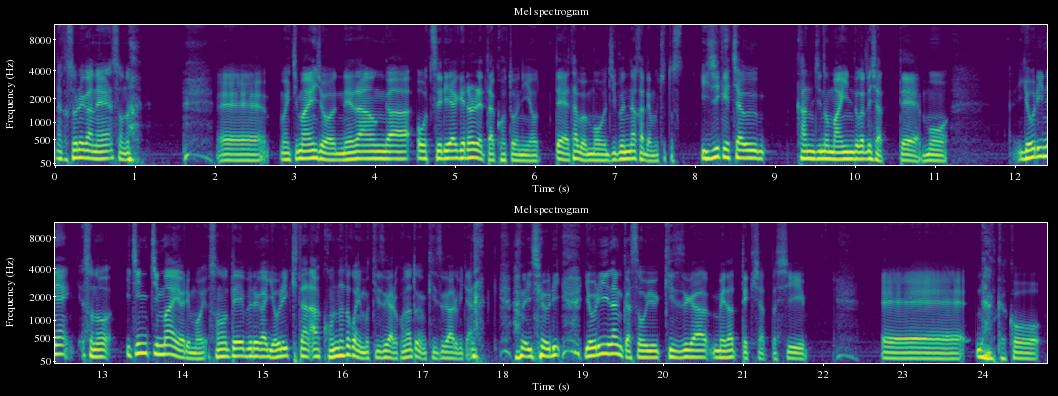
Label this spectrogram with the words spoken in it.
なんかそれがね、その えー、まあ、1万円以上値段が、を釣り上げられたことによって、多分もう自分の中でもちょっといじけちゃう感じのマインドが出ちゃって、もう、よりね、その、一日前よりも、そのテーブルがより汚い、あ、こんなとこにも傷がある、こんなとこにも傷があるみたいな。あの、より、よりなんかそういう傷が目立ってきちゃったし、えー、なんかこう、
